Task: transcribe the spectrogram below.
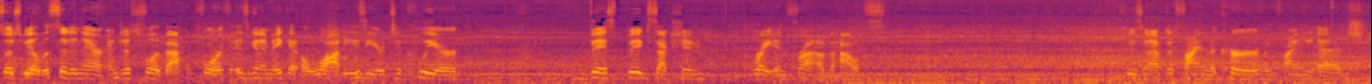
So to be able to sit in there and just flip back and forth is going to make it a lot easier to clear this big section right in front of the house. He's gonna have to find the curve and find the edge.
